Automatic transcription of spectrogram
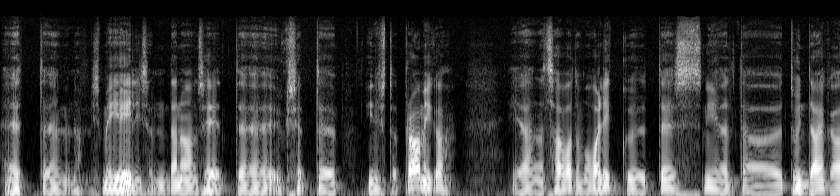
et noh, mis meie eelis on täna, on see, et üks, et inimesed tulevad praamiga ja nad saavad oma valikutes nii-öelda tund aega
